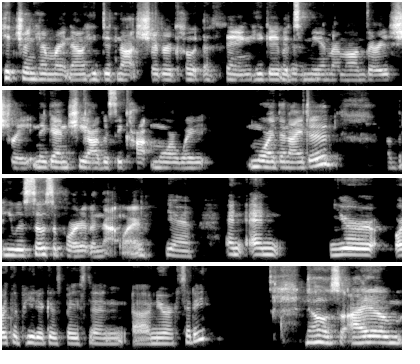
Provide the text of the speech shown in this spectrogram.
picturing him right now. He did not sugarcoat a thing. He gave it mm-hmm. to me and my mom very straight. And again, she obviously caught more weight more than I did, uh, but he was so supportive in that way. Yeah. And and your orthopedic is based in uh, New York City. No, so I am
